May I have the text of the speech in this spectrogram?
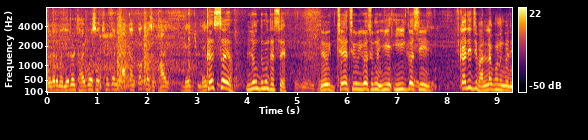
안 그러면 열을 달궈서 철근을 약간 꺾어서 다 내, 내 됐어요. 이 정도면 됐어요. 여기 제가 지금 이것은 이, 이것이 까지지 말라고 하는 거기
